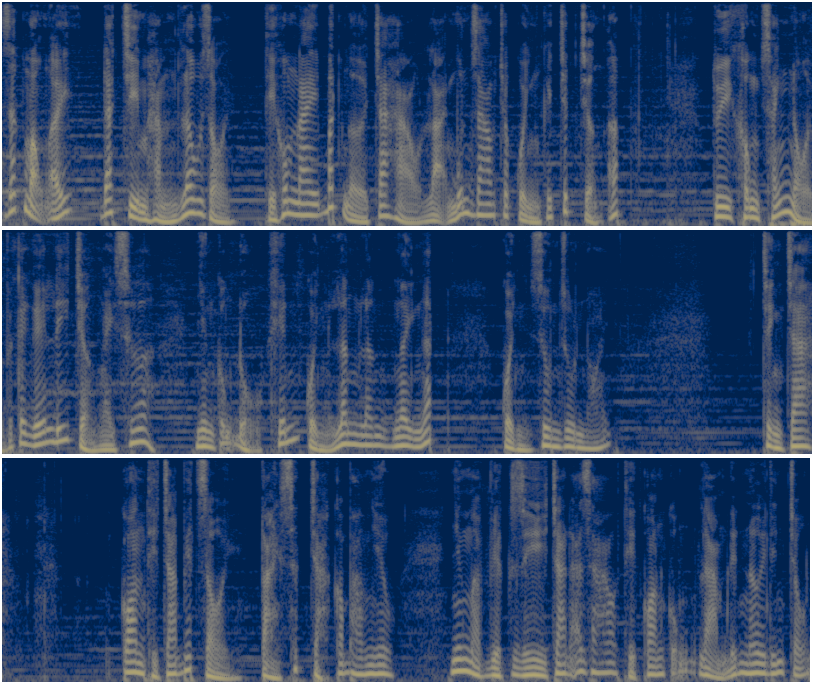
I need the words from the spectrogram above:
Giấc mộng ấy đã chìm hẳn lâu rồi, thì hôm nay bất ngờ cha Hảo lại muốn giao cho Quỳnh cái chức trưởng ấp. Tuy không sánh nổi với cái ghế lý trưởng ngày xưa, nhưng cũng đủ khiến Quỳnh lâng lâng ngây ngất. Quỳnh run run nói. Trình cha, con thì cha biết rồi, tài sức chả có bao nhiêu. Nhưng mà việc gì cha đã giao thì con cũng làm đến nơi đến chốn.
